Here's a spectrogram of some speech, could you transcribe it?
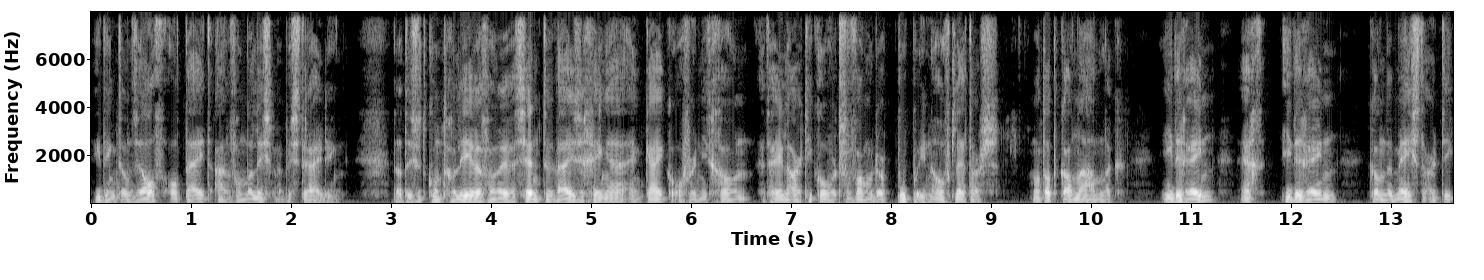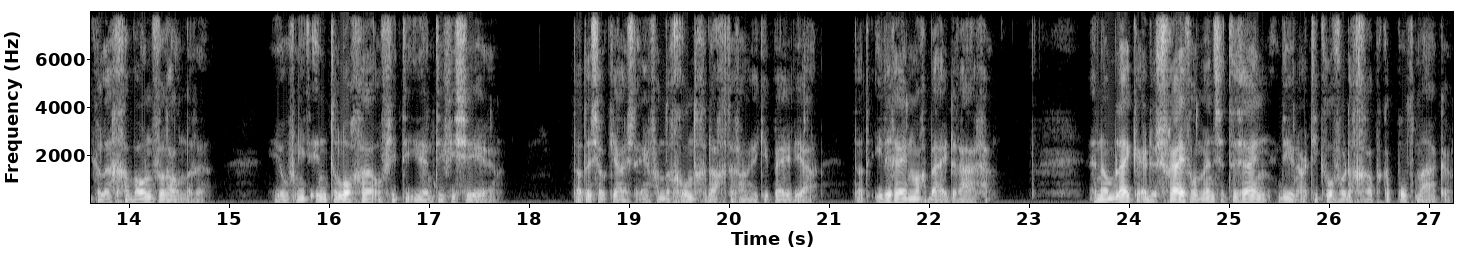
Ik denk dan zelf altijd aan vandalismebestrijding. Dat is het controleren van recente wijzigingen en kijken of er niet gewoon het hele artikel wordt vervangen door poep in hoofdletters. Want dat kan namelijk. Iedereen, echt iedereen, kan de meeste artikelen gewoon veranderen. Je hoeft niet in te loggen of je te identificeren. Dat is ook juist een van de grondgedachten van Wikipedia: dat iedereen mag bijdragen. En dan blijken er dus vrij veel mensen te zijn die een artikel voor de grap kapot maken.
